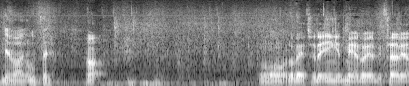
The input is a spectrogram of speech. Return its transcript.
Det var en Opel. Ja. Bra, då vet vi det. Inget mer. Då är vi färdiga.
